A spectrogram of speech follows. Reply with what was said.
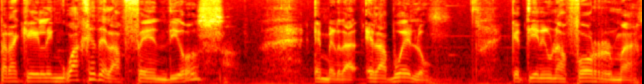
para que el lenguaje de la fe en Dios, en verdad, el abuelo que tiene una forma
